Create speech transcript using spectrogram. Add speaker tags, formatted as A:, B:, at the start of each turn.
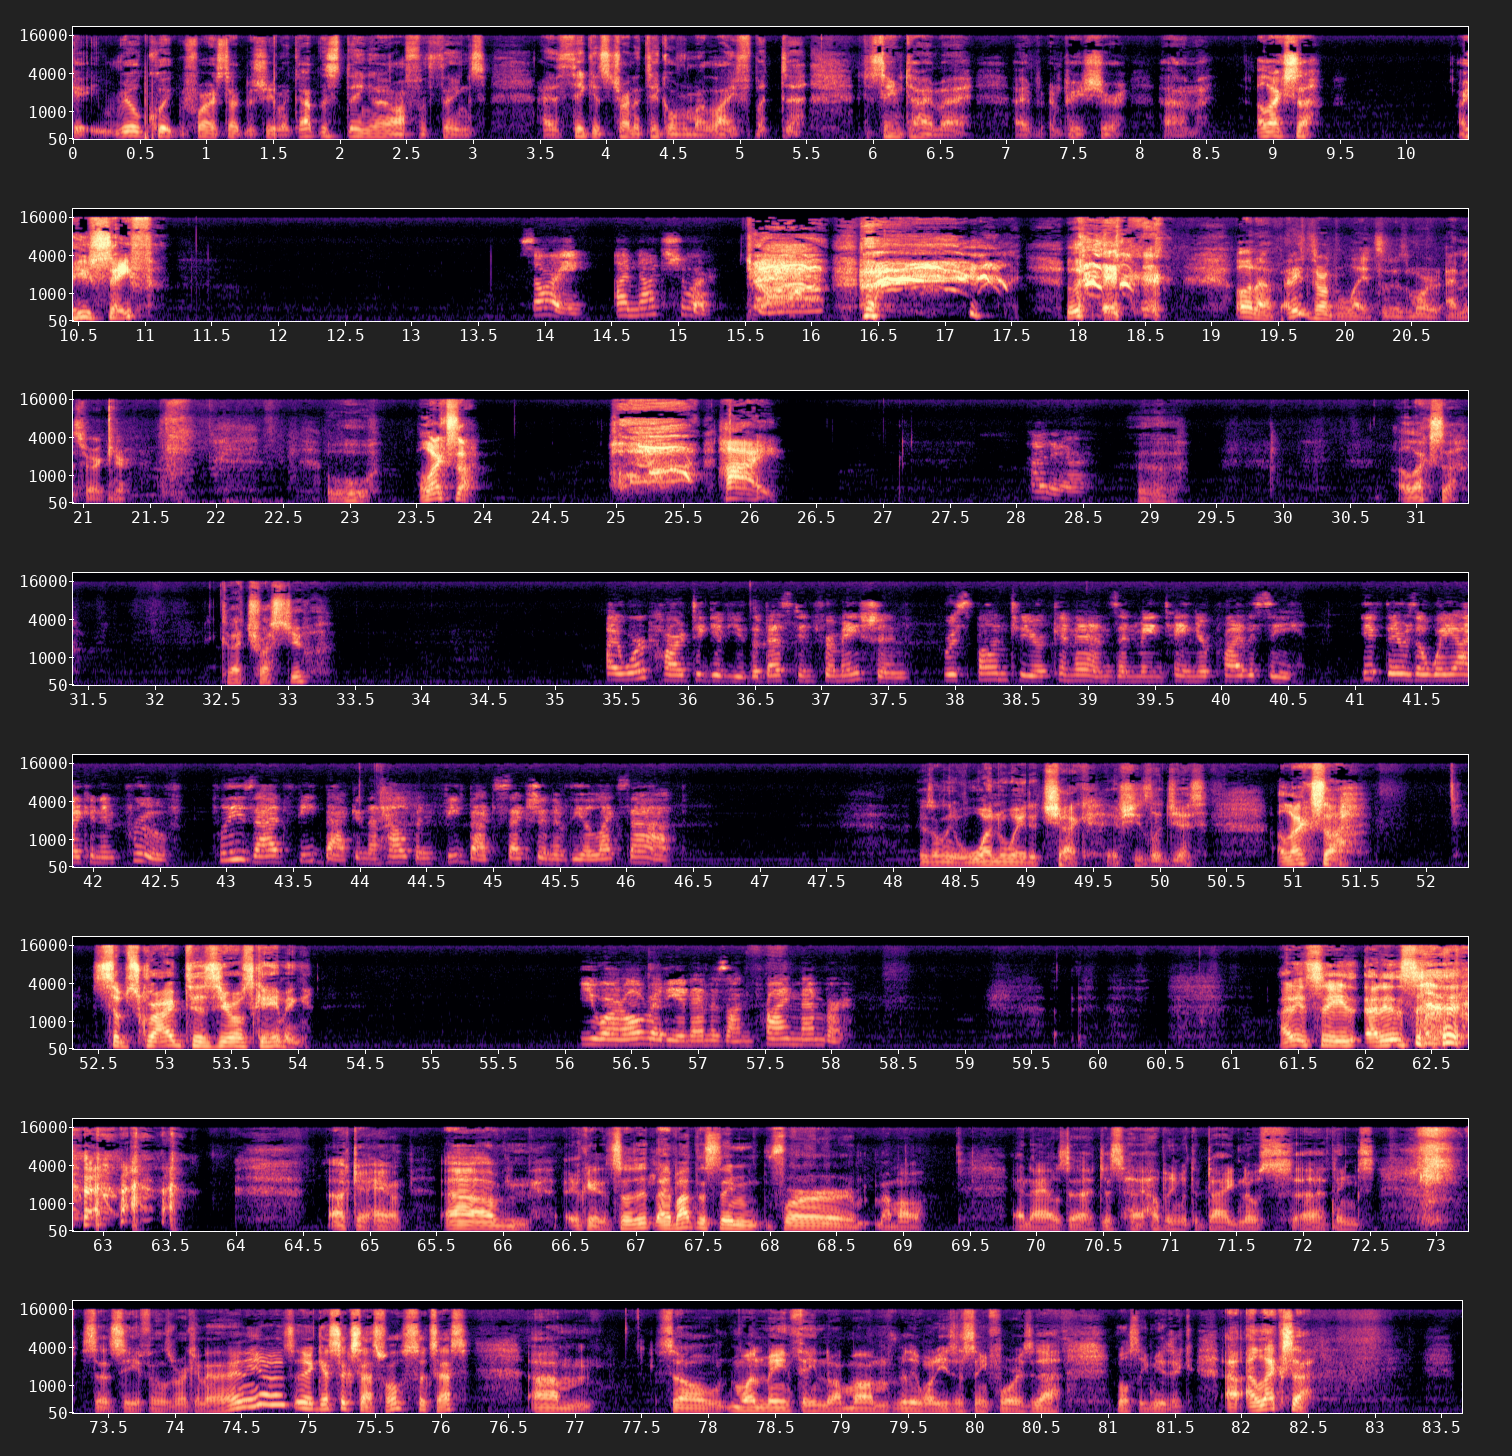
A: Okay, real quick before I start the stream, I got this thing off of things. I think it's trying to take over my life, but uh, at the same time, I, I I'm pretty sure. Um, Alexa, are you safe?
B: Sorry, I'm not sure.
A: Hold up, I need to turn off the light so there's more atmospheric in here. Ooh, Alexa. Hi.
B: Hi there.
A: Alexa, can I trust you?
B: I work hard to give you the best information, respond to your commands, and maintain your privacy. If there's a way I can improve, please add feedback in the help and feedback section of the Alexa app.
A: There's only one way to check if she's legit. Alexa, subscribe to Xeros Gaming.
B: You are already an Amazon Prime member.
A: I didn't say. I didn't say. okay, hang on. Um, okay, so th- I bought this thing for my mom, and I was uh, just helping with the diagnose uh, things, so see if it was working. And you know, I guess successful, success. Um, so one main thing my mom really wanted to use this thing for is uh, mostly music. Uh, Alexa,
